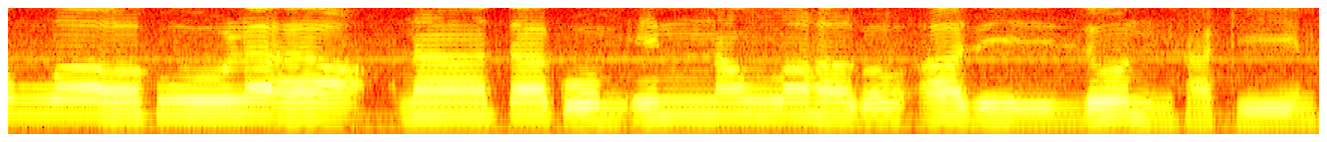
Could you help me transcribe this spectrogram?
الله لأعلم أعناتكم إن الله عزيز حكيم.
